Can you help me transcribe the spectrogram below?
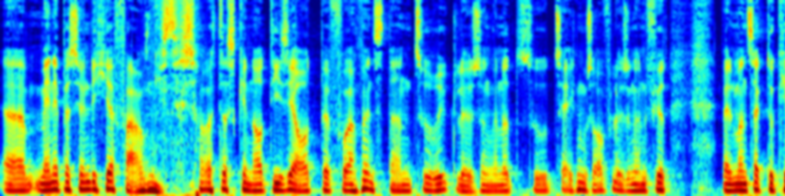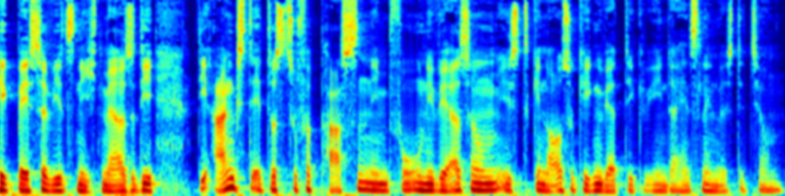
Äh, meine persönliche Erfahrung ist es aber, dass genau diese Outperformance dann zu Rücklösungen oder zu Zeichnungsauflösungen führt, weil man sagt, okay, besser wird's nicht mehr. Also die, die Angst, etwas zu verpassen im Fondsuniversum ist genauso gegenwärtig wie in der Einzelinvestition.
